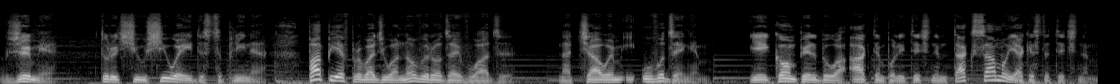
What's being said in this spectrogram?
W Rzymie, który czcił siłę i dyscyplinę, papie wprowadziła nowy rodzaj władzy nad ciałem i uwodzeniem. Jej kąpiel była aktem politycznym tak samo jak estetycznym.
